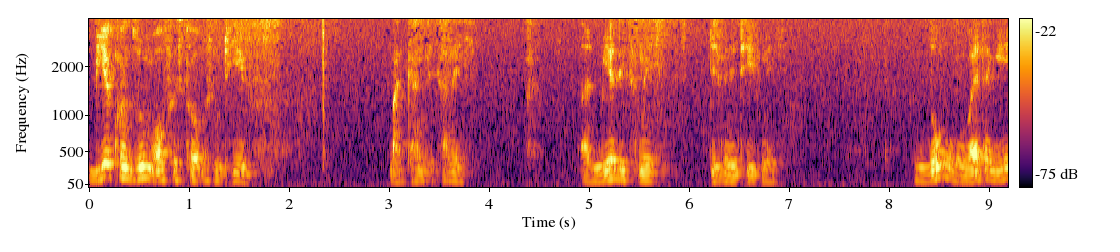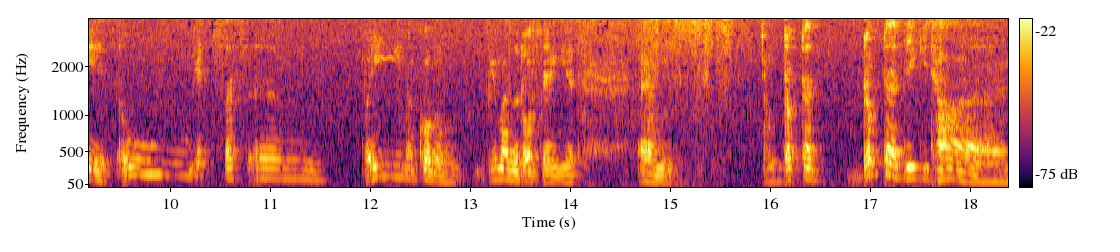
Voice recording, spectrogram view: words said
Bierkonsum auf historischem Tief. Mal ganz ehrlich, an mir liegt es nicht, definitiv nicht. So, weiter geht's. Oh, jetzt was, ähm, mal gucken, wie man so drauf reagiert. Ähm, Dr. Dr. Digital,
